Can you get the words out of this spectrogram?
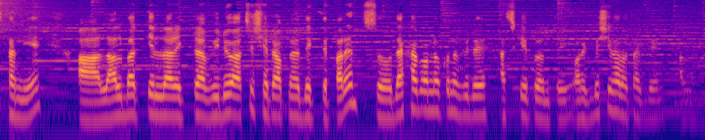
স্থান নিয়ে। আর লালবাগ কেল্লার একটা ভিডিও আছে, সেটা আপনারা দেখতে পারেন। সো দেখাবে অন্য কোনো ভিডিও আজকে এই পর্যন্তই। অনেক বেশি ভালো থাকবেন। আল্লাহ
